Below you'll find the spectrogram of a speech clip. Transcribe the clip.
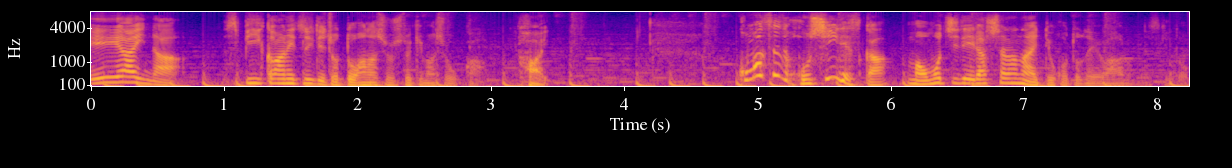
AI なスピーカーについてちょっとお話をしておきましょうか。はい。小松先生欲しいですか？まあお持ちでいらっしゃらないということではあるんですけど。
